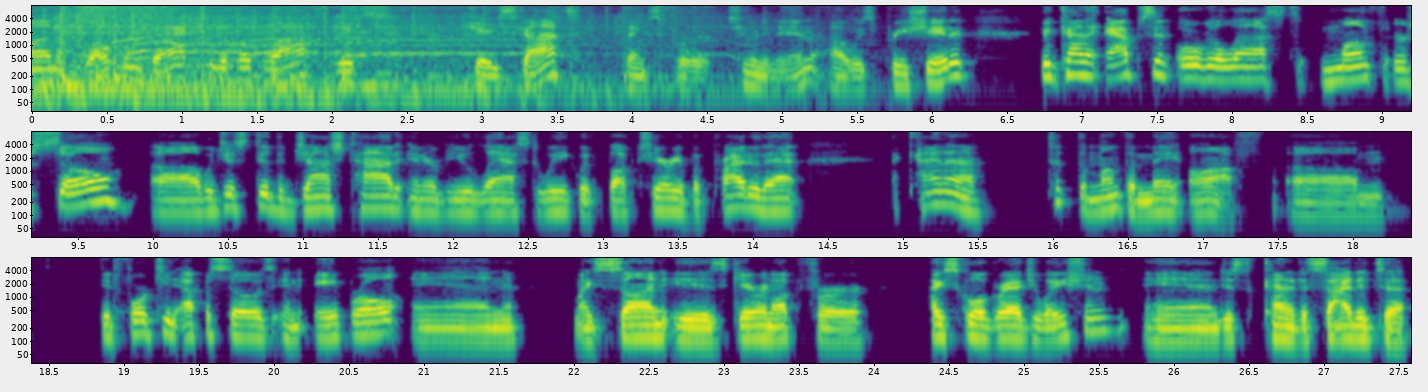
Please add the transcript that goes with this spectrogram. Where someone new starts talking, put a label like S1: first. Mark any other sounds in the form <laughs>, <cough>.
S1: welcome back to the Hook Rocks. It's Jay Scott. Thanks for tuning in. I always appreciate it. Been kind of absent over the last month or so. Uh, we just did the Josh Todd interview last week with Buckcherry, but prior to that, I kind of took the month of May off. Um, did 14 episodes in April, and my son is gearing up for high school graduation, and just kind of decided to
